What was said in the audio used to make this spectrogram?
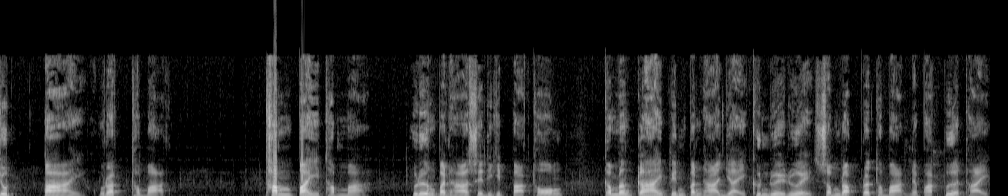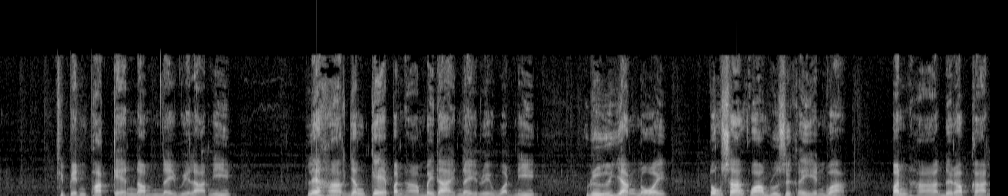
จุดตายรัฐบาลทำไปทำมา เรื่องปัญหาเศรษฐกิจปากท้อง กำลังกลายเป็นปัญหาใหญ่ขึ้นเรื่อยๆสำหรับรัฐบาลและพรรคเพื่อไทย ที่เป็นพรรคแกนนำในเวลานี้ และหากยังแก้ปัญหาไม่ได้ในเร็ววันนี้ หรืออย่างน้อยต้องสร้างความรู้สึกให้เห็นว่า ปัญหาได้รับการ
